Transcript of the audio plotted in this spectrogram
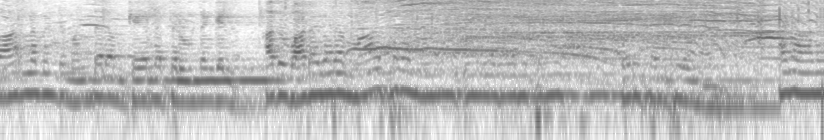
പാർലമെന്റ് മണ്ഡലം കേരളത്തിൽ ഉണ്ടെങ്കിൽ അത് വടകര മാത്രമാണ് ഒരു സംശയമാണ്. അതാണ്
